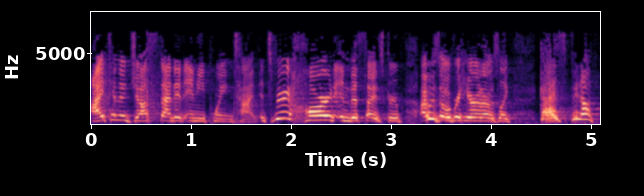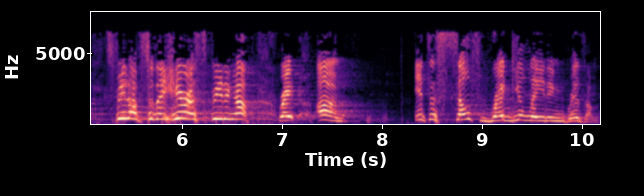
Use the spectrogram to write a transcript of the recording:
I can adjust that at any point in time. It's very hard in this size group. I was over here and I was like, guys, speed up, speed up, so they hear us speeding up, right? Um, it's a self regulating rhythm.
